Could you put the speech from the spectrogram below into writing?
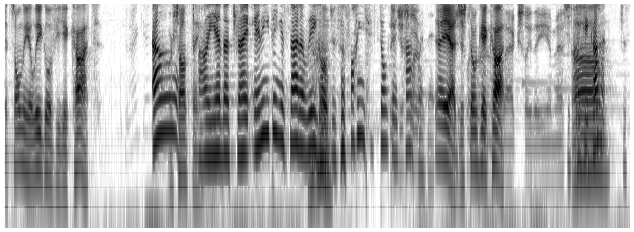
it's only illegal if you get caught. Oh, something. Oh yeah, that's right. Anything is not illegal, Um, just as long as you don't They get caught learned- with it. Yeah, yeah. I Just don't get caught. Actually, the EMS. Just don't get caught. Um, Just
